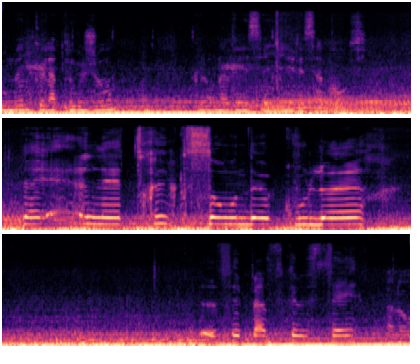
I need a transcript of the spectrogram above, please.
ou même que la Peugeot que l'on avait essayé récemment aussi. Les, les trucs sont de couleur. Sais pas ce que c'est. Alors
